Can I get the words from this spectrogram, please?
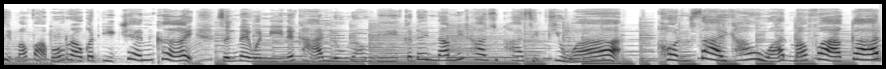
ษิตมาฝากพวกเรากันอีกเช่นเคย ซึ่งในวันนี้นะคะลุงทองดีก็ได้นำนิทานสุภาษิตที่ว่าขนทรายเข้าวัดมาฝากกัน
